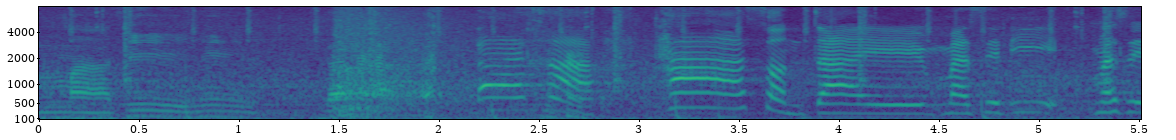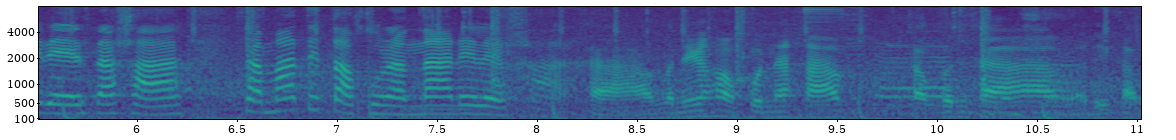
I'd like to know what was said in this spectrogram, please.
ำมาที่นี่ได้ไหมครับ ได้ค่ะ ถ้า สนใจ Mercedes Mercedes นะคะ สามารถติดต่อคุณอำนาจได้เลยค่ะ ครับวันนี้ก็ขอบคุณนะครับขค่ะอบคุณครับขอบคุณค่ะสวัสดีครับ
